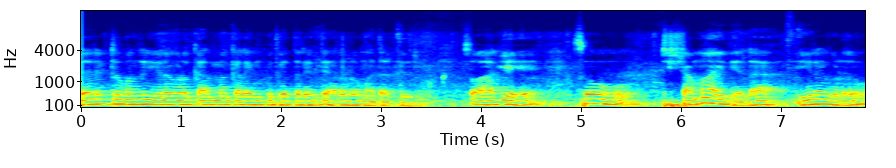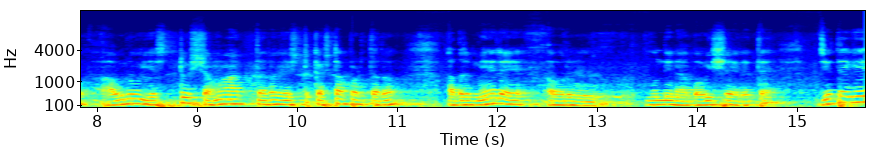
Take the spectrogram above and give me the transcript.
ಡೈರೆಕ್ಟ್ರು ಬಂದರೆ ಹೀರೋಗಳು ಕಾಲ ಮೇಲೆ ಕಾಲ ಹೆಂಗೆ ಕೂತ್ಕೋತಾರೆ ಅಂತ ಯಾರೋ ಮಾತಾಡ್ತಿದ್ರು. ಸೊ ಹಾಗೆ ಸೊ ಶ್ರಮ ಇದೆಯಲ್ಲ, ಹೀರೋಗಳು, ಅವರು ಎಷ್ಟು ಶ್ರಮ ಹಾಕ್ತಾರೋ, ಎಷ್ಟು ಕಷ್ಟಪಡ್ತಾರೋ, ಅದರ ಮೇಲೆ ಅವರು ಮುಂದಿನ ಭವಿಷ್ಯ ಇರುತ್ತೆ. ಜೊತೆಗೆ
